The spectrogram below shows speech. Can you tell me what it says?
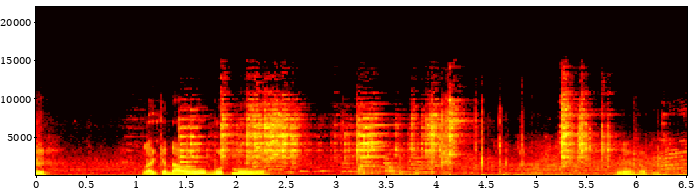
อไรกระเดาบดหมู เนี่ยครับอื้อหือ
